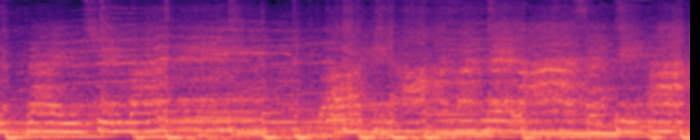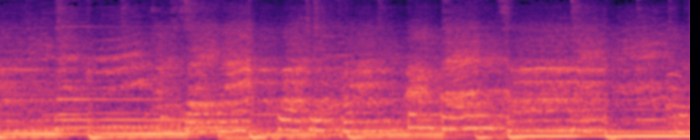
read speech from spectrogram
สึกได้อยู่ใช่ไหมตอให้นอนมันได้ลาสักกี่คมมันใจนะว่าทุกคนต้องเป็นเธอคน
